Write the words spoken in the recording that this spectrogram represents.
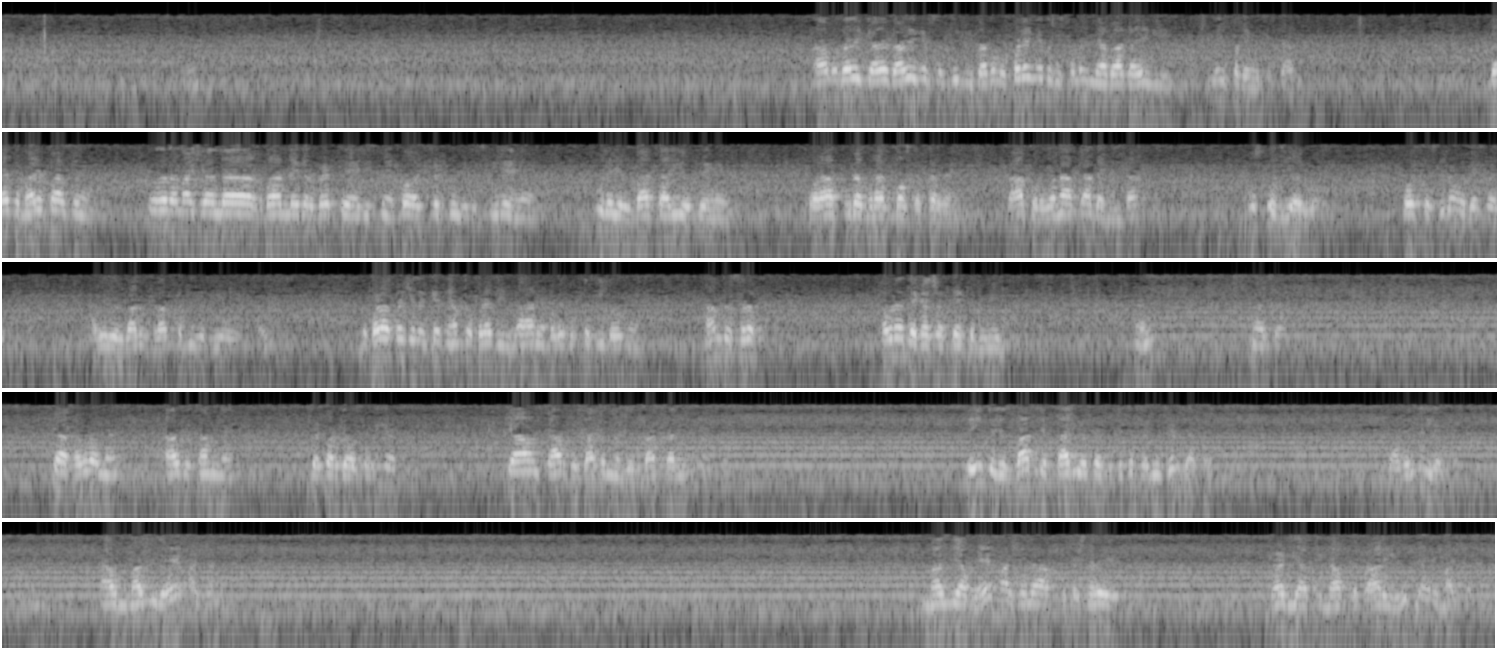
آپ بتا کیا ڈالیں گے سبزی کی کتابوں کو پڑھیں گے تو کچھ سمجھ میں بات آئے گی۔ نہیں پڑھیں گے تو کیا؟ بیت ہمارے پاس ہیں۔ تو ذرا ماشاء اللہ اخبار لے کر بیٹھتے ہیں، جس میں بہت لڑکیوں کی تصویریں ہیں، پورے جذبات کاری ہوتے ہیں اور آپ پورا مراقبہ کا کر رہے ہیں۔ تو آپ کو روزانہ آپ کا آدھا گھنٹہ اس کو دیا ہوا ہے۔ بہت تصویروں کو دیکھ کر اپنے جذبات کو خراب کرنے کے لیے۔ تو بڑا پیشے کہتے ہیں ہم تو بڑے دیندار ہیں، بڑے مستقی لوگ ہیں۔ ہم تو صرف خبریں دیکھا کرتے ہیں کبھی اچھا کیا خبروں میں آپ کے سامنے پردہ ہوتے نہیں آتی کیا ان چار کے باطن میں جذبات تاری نہیں ہوتے یہی تو جذبات جب تاری ہوتے ہیں تو ذکر کرنے گر جاتا ہے بادل نہیں رہتا آپ نمازی رہے ماشاء اللہ نمازی آپ رہے ماشاء اللہ آپ کو دشہرے گاڑی آپ کی ناپ تک آ رہی ہوتی آ رہی ماشاء اللہ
